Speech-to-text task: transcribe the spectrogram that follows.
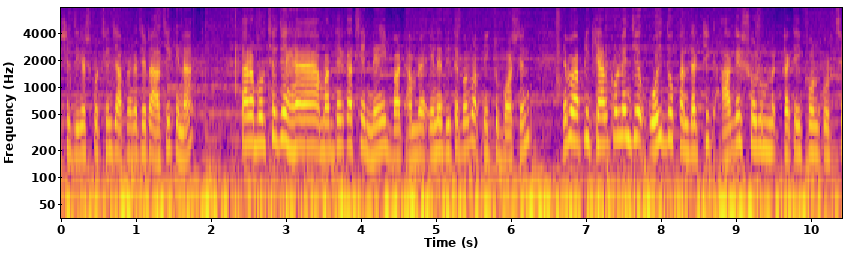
এসে জিজ্ঞেস করছেন যে আপনার কাছে এটা আছে কি না তারা বলছে যে হ্যাঁ আমাদের কাছে নেই বাট আমরা এনে দিতে পারব, আপনি একটু বসেন। এবং আপনি খেয়াল করলেন যে ওই দোকানদার ঠিক আগের শোরুমটাকেই ফোন করছে,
